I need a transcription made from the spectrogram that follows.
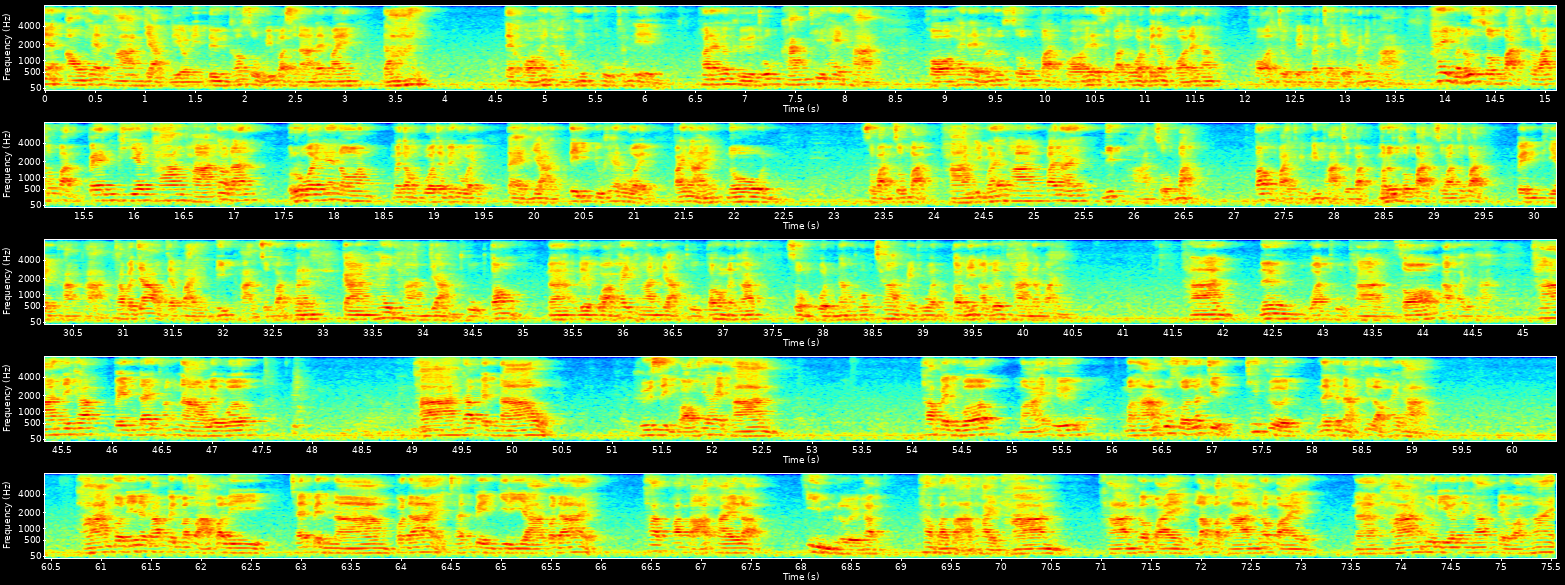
เนี่ยเอาแค่ทานอย่างเดียวนี่ดึงเข้าสู่วิปัสสนาได้ไหมได้ แต่ขอให้ทำให้ถูกท่านเอง เพราะนั้นก็คือทุกครั้งที่ให้ทาน ขอให้ได้มนุษย์สมบัติขอให้ได้สวรรค์สมบัติไม่ต้องขอนะครับ ขอจงเป็นปัจจัยแก่พระนิพพาน ให้มนุษย์สมบัติสวรรค์สมบัติเป็นเพียงทางผ่านเท่านั้น รวยแน่นอนไม่ต้องกลัวจะไม่รวย แต่อย่าติดอยู่แค่รวย ไปไหนโน่นสวรรค์สมบัติผ่านอีกไหมผ่านไปไหนนิพพานสมบัติ ต้องไปถึงนิพพานสมบัติ มนุษย์สมบัติสวรรค์สมบัติ เป็นเพียงทางผ่านข้าพเจ้าจะไปนิพพานสมบัติ เพราะนั้นการให้ทานอย่างถูกต้องนะเรียกว่าให้ทานอย่างถูกต้องนะครับ ส่งผลนับภพชาติไม่ท้วน ตอนนี้เอาเรื่องทานมาใหม่ทานหนึ่งวัตถุทานสองอภัยทาน ทานนี่ครับเป็นได้ทั้งนาวและเวิร์บทานถ้าเป็นนาว คือสิ่งของที่ให้ทาน ถ้าเป็นเวิร์บหมายถึงมหากุศลจิตที่เกิดในขณะที่เราให้ทาน ทานตัวนี้นะครับเป็นภาษาบาลีใช้เป็นนามก็ได้ ใช้เป็นกิริยาก็ได้ ถ้าภาษาไทยล่ะ อิ่มเลยครับ ถ้าภาษาไทยทาน ทานเข้าไป รับประทานเข้าไปนะทานตัวเดียวนะครับแปลว่าให้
